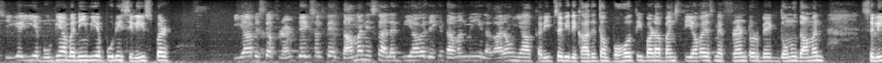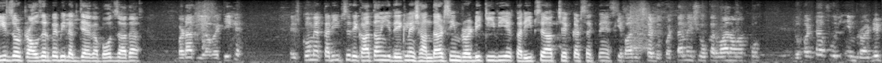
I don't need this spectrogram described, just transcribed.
ठीक है, ये बूटियाँ बनी हुई है पूरी स्लीव्स पर। ये आप इसका फ्रंट देख सकते हैं। दामन इसका अलग दिया हुआ है। देखिए, दामन में ये लगा रहा हूँ, यहाँ करीब से भी दिखा देता हूँ। बहुत ही बड़ा बंच दिया हुआ है इसमें फ्रंट और बैक दोनों दामन। स्लीव्स और ट्राउज़र पे भी लग जाएगा, बहुत ज़्यादा बड़ा दिया हुआ है, ठीक है? इसको मैं करीब से दिखाता हूँ। ये देख लें, शानदार सी एम्ब्रॉयडरी की हुई है। करीब से आप चेक कर सकते हैं। इसके बाद इसका दुपट्टा मैं शो करवा रहा हूँ आपको। Dupatta full embroidered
